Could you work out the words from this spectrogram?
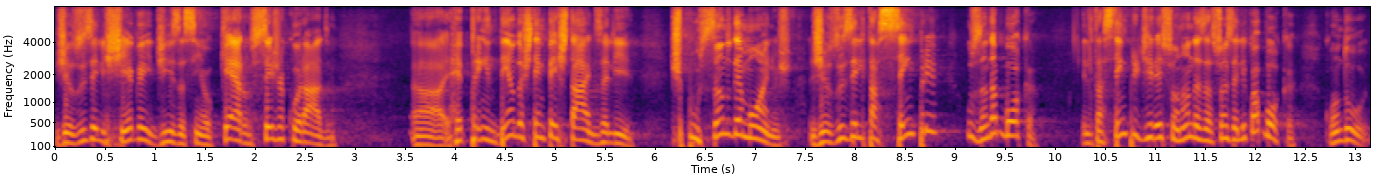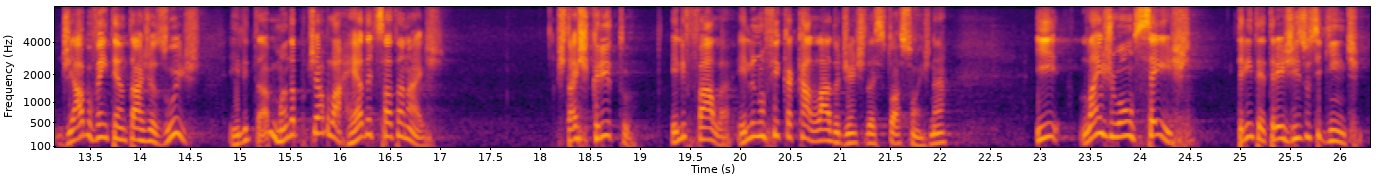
Jesus ele chega e diz assim: Eu quero, seja curado, ah, repreendendo as tempestades ali, expulsando demônios. Jesus ele está sempre usando a boca. Ele está sempre direcionando as ações ali com a boca. Quando o diabo vem tentar Jesus, ele tá, manda para o diabo lá, reda de Satanás. Está escrito. Ele fala, ele não fica calado diante das situações, né? E lá em João 6, 33 diz o seguinte:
